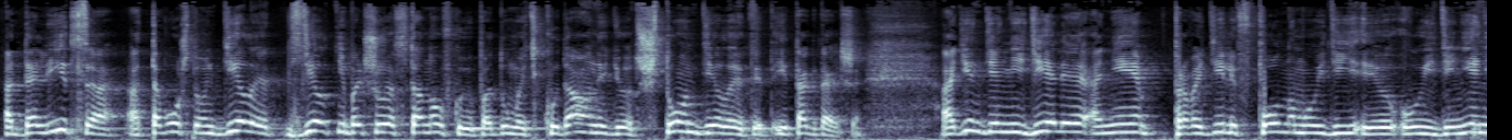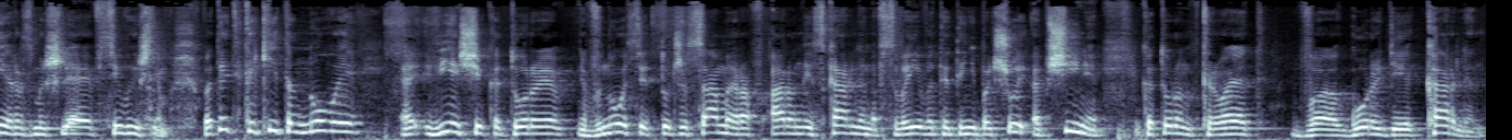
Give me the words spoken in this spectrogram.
отдалиться от того, что он делает, сделать небольшую остановку и подумать, куда он идет, что он делает и, и так дальше. Один день недели они проводили в полном уединении, размышляя о Всевышнем. Вот эти какие-то новые э, вещи, которые вносит тот же самый Раф Аарон из Карлина в своей вот этой небольшой общине, которую он открывает в городе Карлин.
